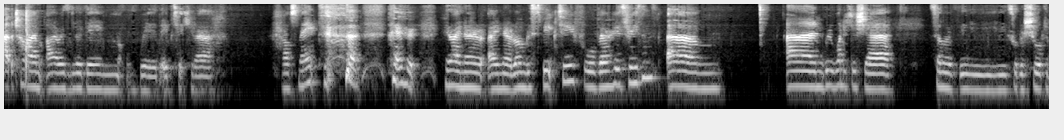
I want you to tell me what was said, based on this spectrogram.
at the time, I was living with a particular housemate who I know I no longer speak to for various reasons. Um, and we wanted to share some of the sort of shorter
